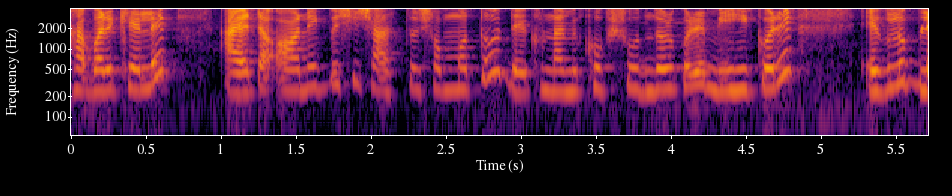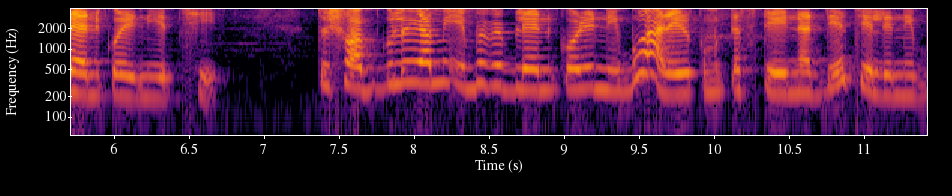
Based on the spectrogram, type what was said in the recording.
খাবার খেলে। আর এটা অনেক বেশি স্বাস্থ্যসম্মত। দেখুন, আমি খুব সুন্দর করে মিহি করে এগুলো ব্লেন্ড করে নিয়েছি। তো সবগুলোই আমি এভাবে ব্লেন্ড করে নিব আর এরকম একটা স্টেনার দিয়ে চেলে নিব।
